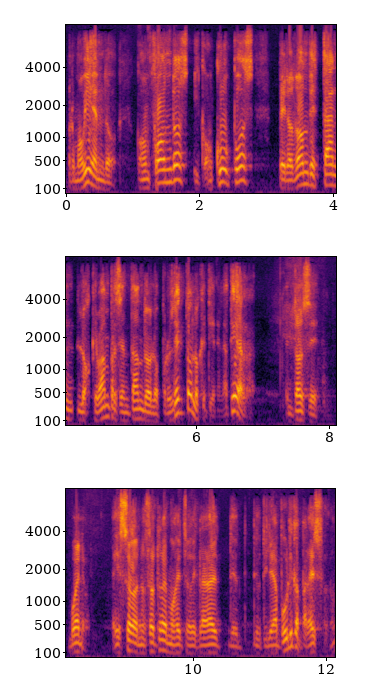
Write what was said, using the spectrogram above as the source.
promoviendo con fondos y con cupos, pero ¿dónde están los que van presentando los proyectos? Los que tienen la tierra. Entonces, bueno, eso nosotros hemos hecho declarar de, utilidad pública para eso. ¿no?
